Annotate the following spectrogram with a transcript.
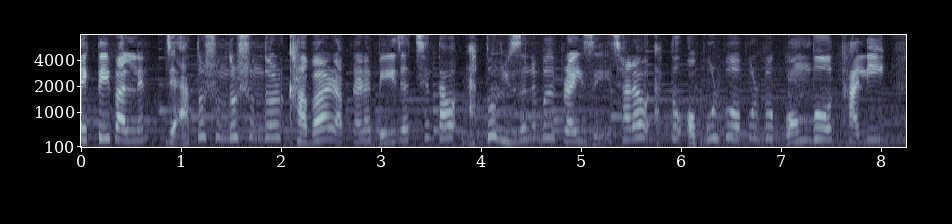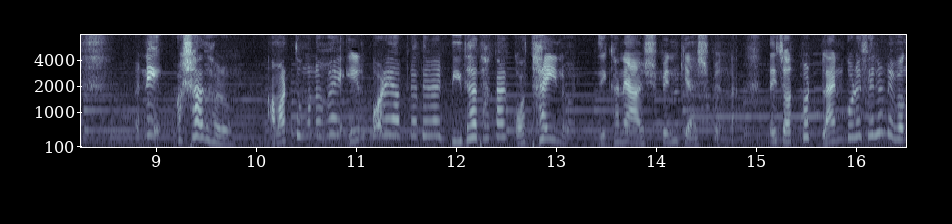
দেখতেই পারলেন যে এত সুন্দর সুন্দর খাবার আপনারা পেয়ে যাচ্ছেন তাও এত রিজনেবল প্রাইসে এছাড়াও এত অপূর্ব অপূর্ব কম্বো থালি মানে অসাধারণ। আমার তো মনে হয় এরপরে আপনাদের আর দ্বিধা থাকার কথাই নয়, যেখানে আসবেন কি আসবেন না। তাই চটপট প্ল্যান করে ফেলুন এবং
